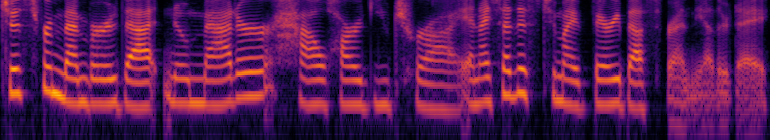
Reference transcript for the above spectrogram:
just remember that no matter how hard you try, and I said this to my very best friend the other day.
